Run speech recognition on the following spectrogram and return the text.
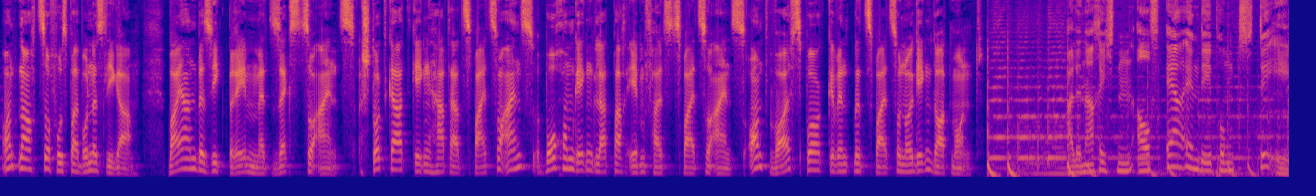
Und noch zur Fußball-Bundesliga. Bayern besiegt Bremen mit 6 zu 1. Stuttgart gegen Hertha 2 zu 1. Bochum gegen Gladbach ebenfalls 2 zu 1. Und Wolfsburg gewinnt mit 2 zu 0 gegen Dortmund. Alle Nachrichten auf rnd.de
